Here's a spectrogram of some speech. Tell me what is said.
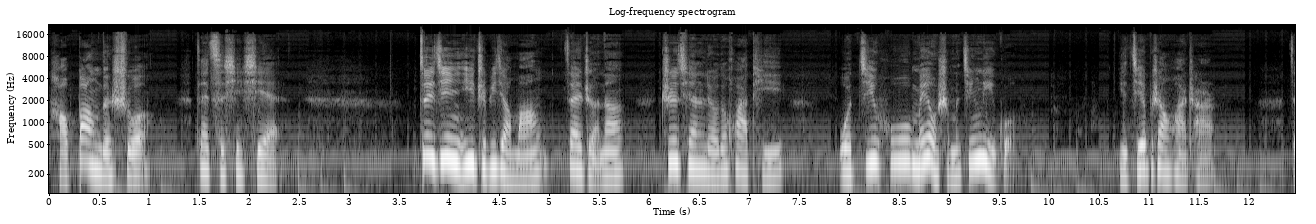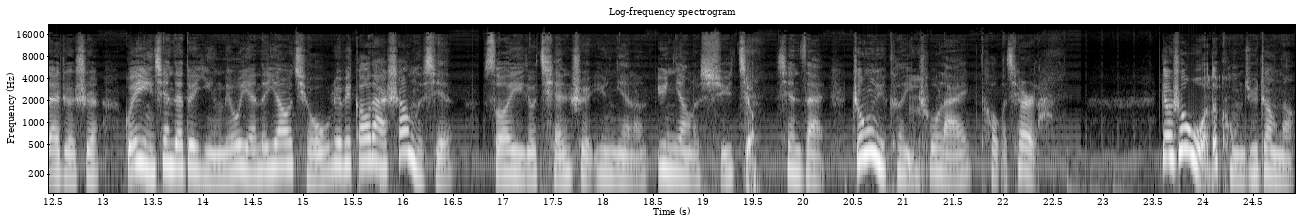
好棒的说，再次谢谢。最近一直比较忙，再者呢，之前留的话题我几乎没有什么经历过，也接不上话茬儿。再者是鬼影现在对引流言的要求略微高大上了些。所以就潜水酝酿了酝酿了许久，现在终于可以出来透个气儿啦。要说我的恐惧症呢，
